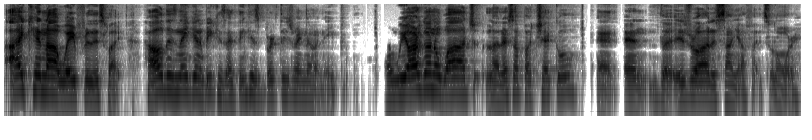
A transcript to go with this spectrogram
I cannot wait for this fight. How old is Nate gonna be? Because I think his birthday's right now in April. And we are gonna watch Larissa Pacheco and and the Israel Adesanya fight, so don't worry.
